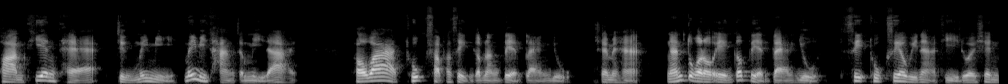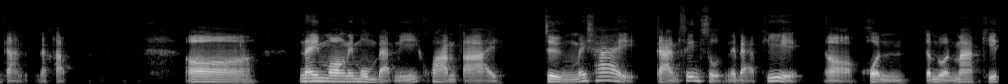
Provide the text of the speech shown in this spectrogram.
ความเที่ยงแท้จึงไม่มีไม่มีทางจะมีได้ เพราะว่าทุกสรรพสิ่งกำลังเปลี่ยนแปลงอยู่ใช่ไหมฮะงั้นตัวเราเองก็เปลี่ยนแปลงอยู่ทุกเสี้ยววินาทีด้วยเช่นกันนะครับออ ในมองในมุมแบบนี้ความตายจึงไม่ใช่การสิ้นสุดในแบบที่คนจำนวนมากคิด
